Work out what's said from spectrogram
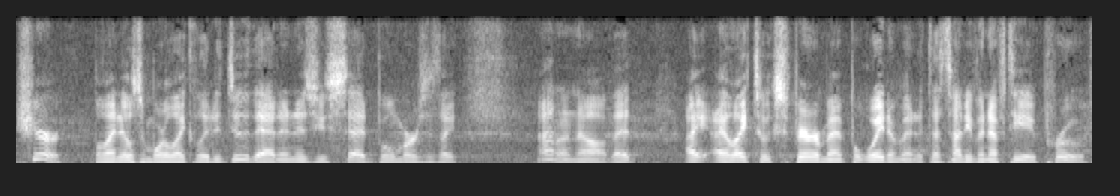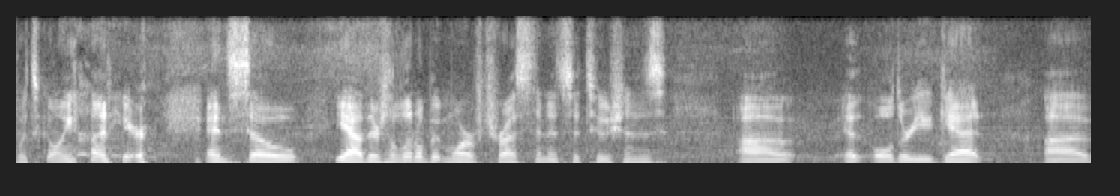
Sure, millennials are more likely to do that. And as you said, boomers is like, I don't know that. I, I like to experiment, but wait a minute, that's not even FDA approved. What's going on here? And so, yeah, there's a little bit more of trust in institutions. Uh, older you get, uh,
